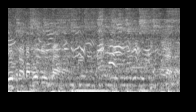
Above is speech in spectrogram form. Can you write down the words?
ជួយប្រាប់បងប្អូនយើងបាទ Thank you.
